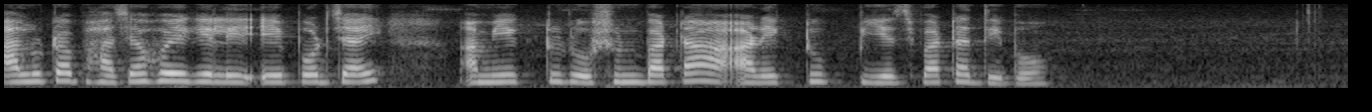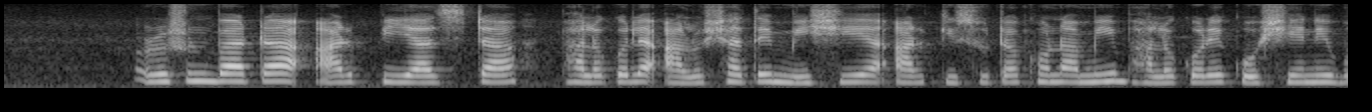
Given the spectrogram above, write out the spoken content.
আলুটা ভাজা হয়ে গেলে এ পর্যায়ে আমি একটু রসুন বাটা আর একটু পেঁয়াজ বাটা দিব। রসুন বাটা আর পেঁয়াজটা ভালো করে আলুর সাথে মিশিয়ে আর কিছুটাক্ষণ আমি ভালো করে কষিয়ে নেব।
